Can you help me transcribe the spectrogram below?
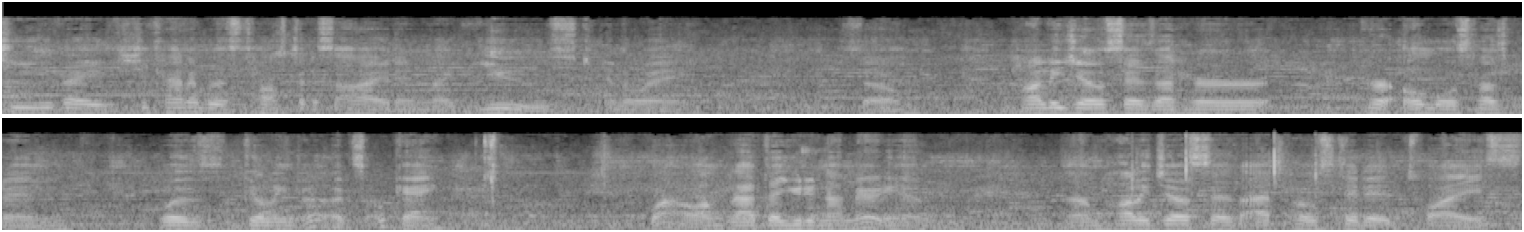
She like she kind of was tossed to the side and like used in a way. So, Holly Joe says that her her almost husband was dealing drugs. Okay, wow. I'm glad that you did not marry him. Um, Holly Joe says I posted it twice.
